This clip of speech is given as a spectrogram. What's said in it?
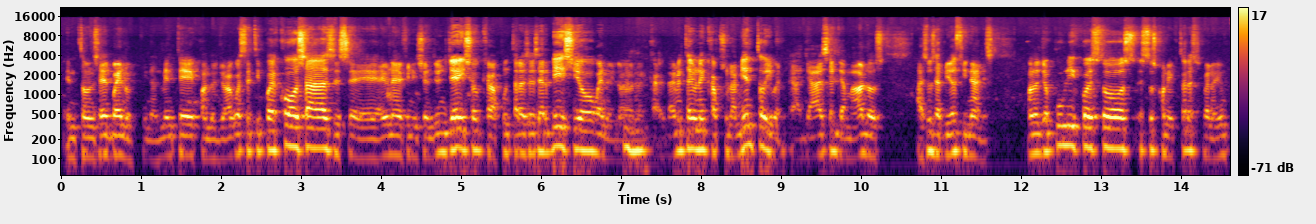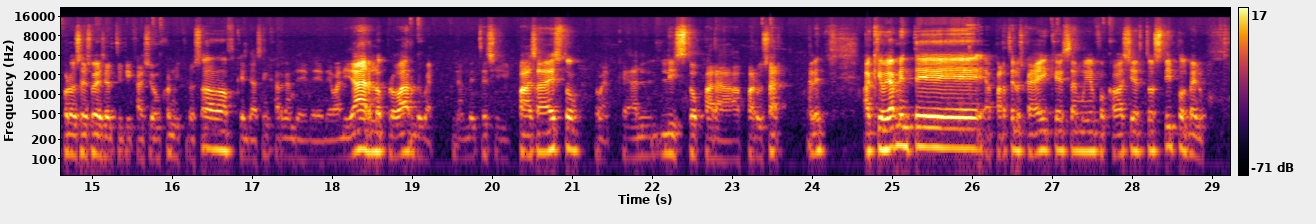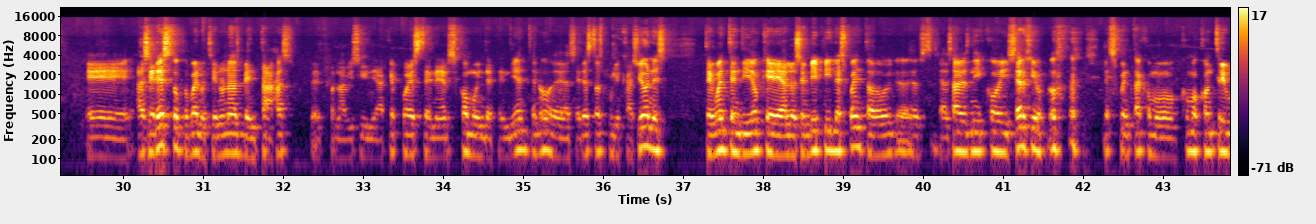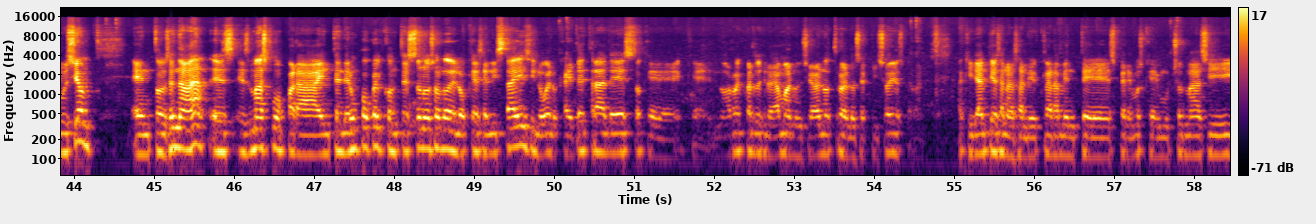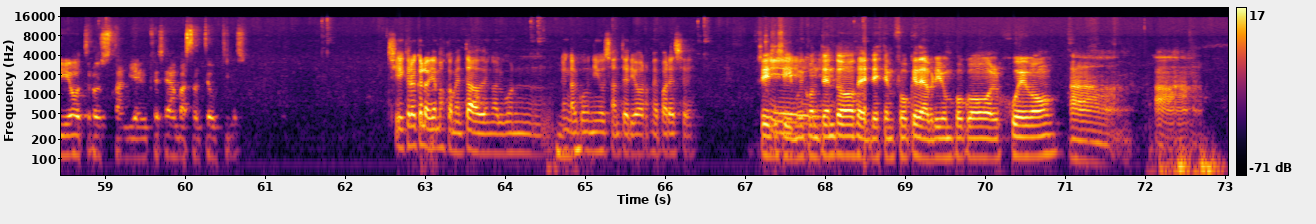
Entonces, bueno, finalmente cuando yo hago este tipo de cosas, eh, hay una definición de un JSON que va a apuntar a ese servicio, bueno, realmente hay un encapsulamiento y bueno, ya es el llamado a, los, a esos servicios finales. Cuando yo publico estos, estos conectores, bueno, hay un proceso de certificación con Microsoft que ya se encargan de, de, validarlo, probarlo, y bueno, finalmente si pasa esto, bueno, queda listo para, para usar, ¿vale? Aquí obviamente, aparte de los que hay que están muy enfocados a ciertos tipos, bueno, eh, hacer esto, pues bueno, tiene unas ventajas pues, por la visibilidad que puedes tener como independiente, ¿no? De hacer estas publicaciones tengo entendido que a los MVP les cuenta, ya sabes, Nico y Sergio, ¿no? les cuenta como, como contribución. Entonces, nada, es, es, más como para entender un poco el contexto, no solo de lo que es el ahí, sino bueno, que hay detrás de esto, que, que, no recuerdo si lo habíamos anunciado en otro de los episodios, pero bueno, aquí ya empiezan a salir claramente, esperemos que muchos más y otros también que sean bastante útiles. Sí, creo que lo habíamos comentado en algún, en algún news anterior, me parece. Sí, sí, sí, muy eh, contentos de, este enfoque de abrir un poco el juego a,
